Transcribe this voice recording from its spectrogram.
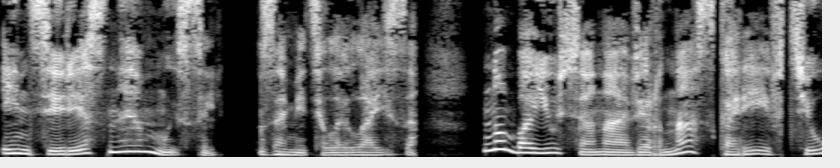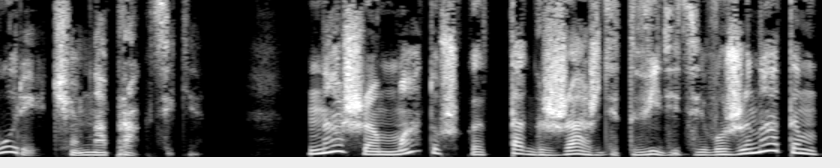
«Интересная мысль», — заметила Элайза, «но, боюсь, она верна скорее в теории, чем на практике. Наша матушка так жаждет видеть его женатым,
